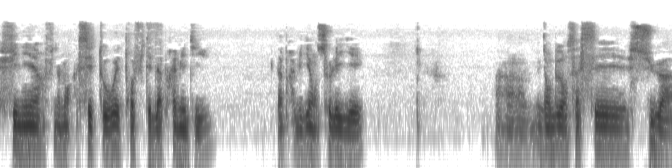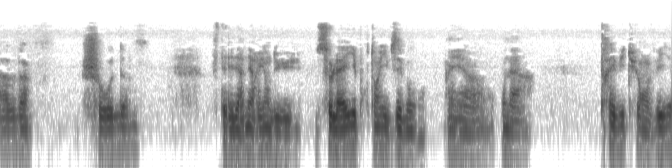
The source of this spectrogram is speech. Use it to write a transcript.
finir finalement assez tôt et de profiter de l'après-midi, l'après-midi ensoleillé, euh, une ambiance assez suave, chaude. C'était les derniers rayons du soleil et pourtant il faisait bon. Et euh, on a très vite eu envie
